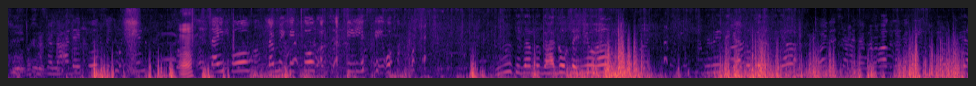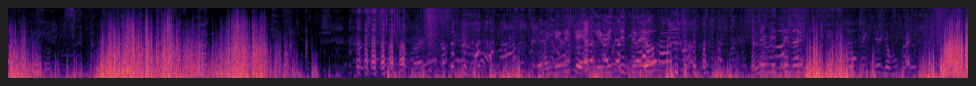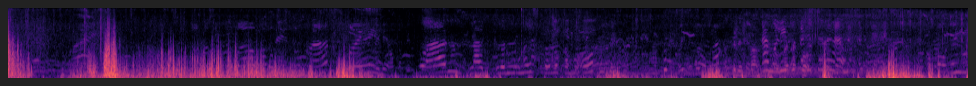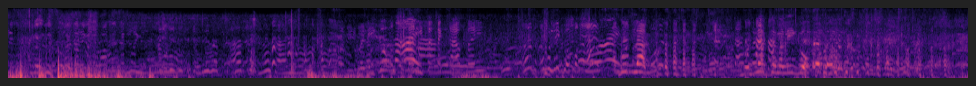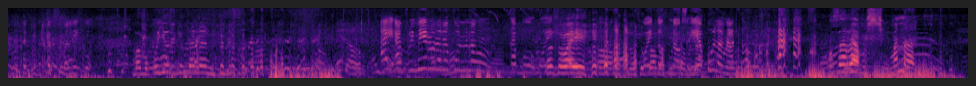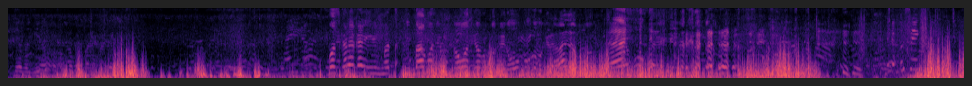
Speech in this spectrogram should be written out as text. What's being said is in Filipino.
Naaday po sa Jokin. Oh? Tay po, lamig kay to, ang Achilles kay wa. Hmm, kisam to gagog sa inyo ha. Diri di gagog ka sa na na kay. Ang diri kay unlimited diri oh. unlimited ang Good luck. Good luck sa maligo. Mas maliko. Mamukuyos gyud tanan. Ay, ang primero naman ko ng. Oh. Uy, so, oh. Susuway. Uy, tuknok. Iya po lang nato. Masarap. Man na. Boss, kana ka ilig mata. Ibangon yung gawas ka mo pagkakaupo ka magkakaalam. Ay! Using.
